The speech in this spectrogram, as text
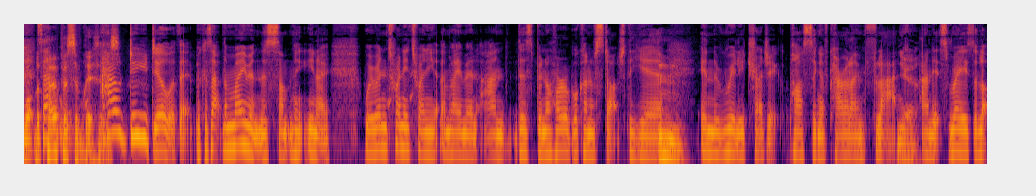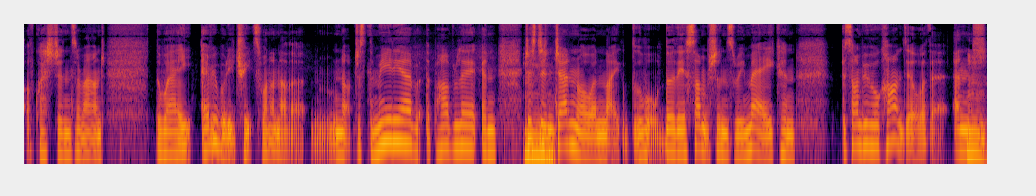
what the So purpose of this is. How do you deal with it? Because at the moment, there's something, you know, we're in 2020 at the moment, and there's been a horrible kind of start to the year in the really tragic passing of Caroline Flack. Mm. Yeah. And it's raised a lot of questions around the way everybody treats one another, not just the media, but the public, and just Mm. in general, and like the, the, the assumptions we make. And some people can't deal with it. And, Mm.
